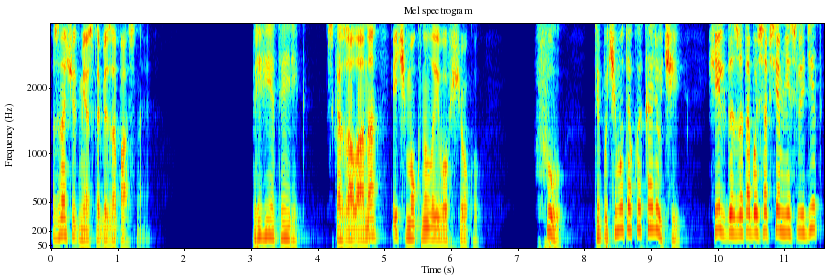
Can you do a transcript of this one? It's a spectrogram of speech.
значит место безопасное. «Привет, Эрик», – сказала она и чмокнула его в щеку. «Фу, ты почему такой колючий? Хильда за тобой совсем не следит?»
